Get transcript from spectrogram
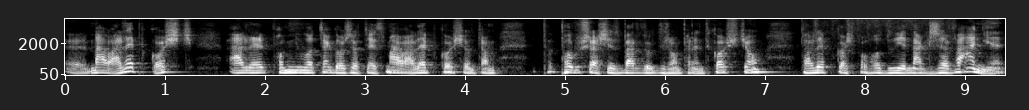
e, mała lepkość, ale pomimo tego, że to jest mała lepkość, on tam porusza się z bardzo dużą prędkością, ta lepkość powoduje nagrzewanie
